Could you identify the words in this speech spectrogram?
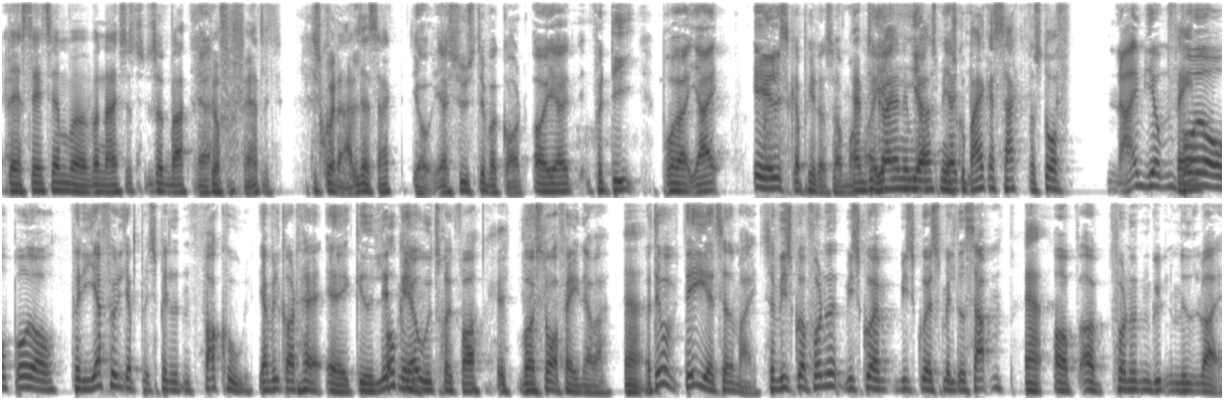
ja. da jeg sagde til ham, hvor, hvor nice jeg synes, han var. Ja. Ja. Det var forfærdeligt. Det skulle jeg da aldrig have sagt. Jo, jeg synes, det var godt. Og jeg, fordi, prøv at høre, jeg elsker Peter Sommer. Jamen, det og gør jeg, jeg nemlig også, men jeg, jeg skulle bare ikke have sagt, hvor stor... Nej, men jo, men Fan. både og, både og. Fordi jeg følte, jeg spillede den for cool. Jeg ville godt have øh, givet lidt okay. Mere udtryk for, hvor stor fan jeg var. Ja. Og det, var, det irriterede mig. Så vi skulle have fundet, vi skulle have, vi skulle have smeltet sammen Ja. og, og fundet den gyldne middelvej.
